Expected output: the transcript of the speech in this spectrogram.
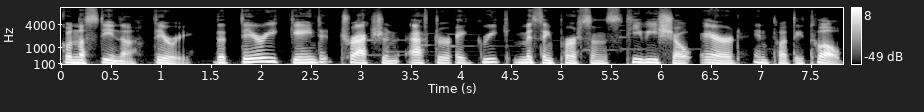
Konastina theory. The theory gained traction after a Greek missing persons TV show aired in 2012.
